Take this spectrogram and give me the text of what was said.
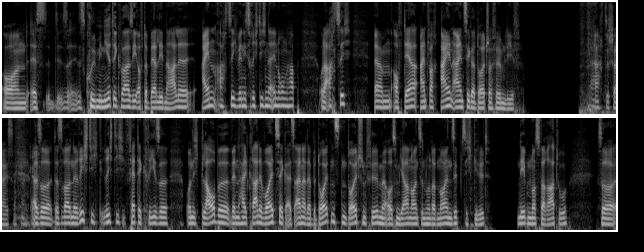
Und es, es kulminierte quasi auf der Berlinale 81, wenn ich es richtig in Erinnerung habe, oder 80, ähm, auf der einfach ein einziger deutscher Film lief. Ach du Scheiße. Okay. Also das war eine richtig, richtig fette Krise und ich glaube, wenn halt gerade Wojciech als einer der bedeutendsten deutschen Filme aus dem Jahr 1979 gilt, neben Nosferatu, so,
